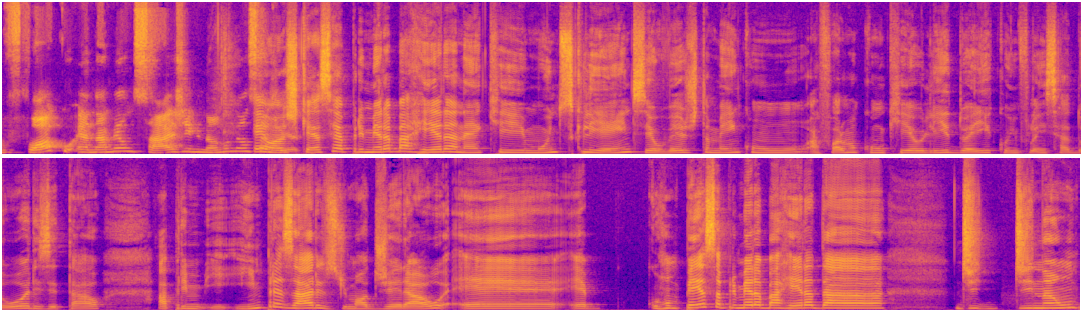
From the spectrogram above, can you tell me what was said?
o foco é na mensagem, não no mensageiro. Eu acho que essa é a primeira barreira, né, que muitos clientes, eu vejo também com a forma com que eu lido aí com influenciadores e tal, e, e, empresários de modo geral, é, é romper essa primeira barreira da de, de não,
